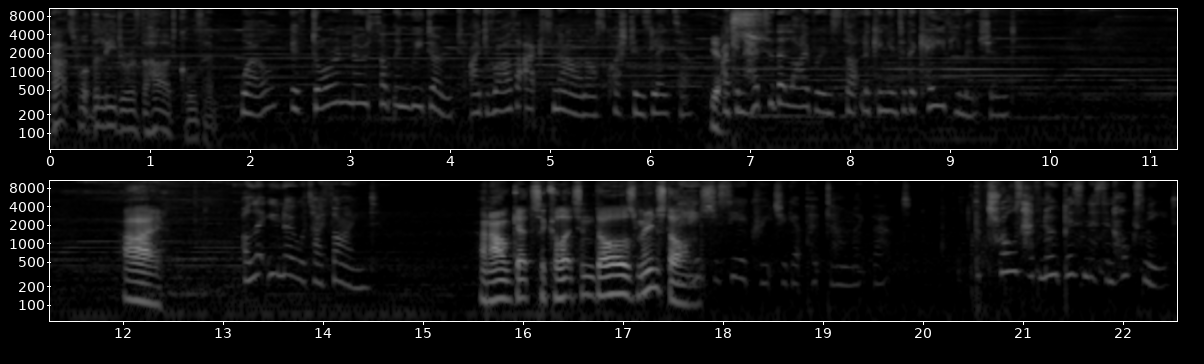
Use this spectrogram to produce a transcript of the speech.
That's what the leader of the herd called him. Well, if Doran knows something we don't, I'd rather act now and ask questions later. Yes. I can head to the library and start looking into the cave you mentioned. Aye. I'll let you know what I find. And I'll get to collecting those I hate to see a creature get put down like that. But trolls have no business in Hogsmeade.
